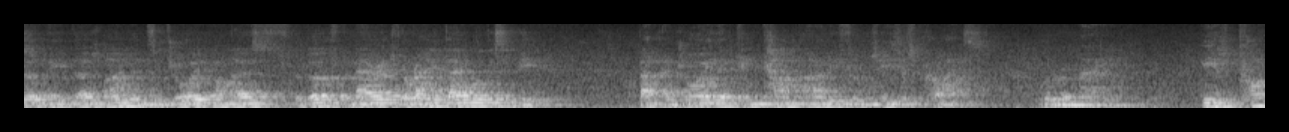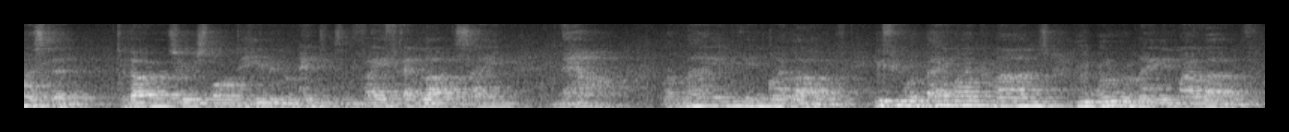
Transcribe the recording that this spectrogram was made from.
Certainly those moments of joy on those, the birth, the marriage, the rain, they will disappear. But a joy that can come only from Jesus Christ will remain. He has promised it to those who respond to him in repentance and faith and love, saying, Now Remain in my love. If you obey my commands, you will remain in my love,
